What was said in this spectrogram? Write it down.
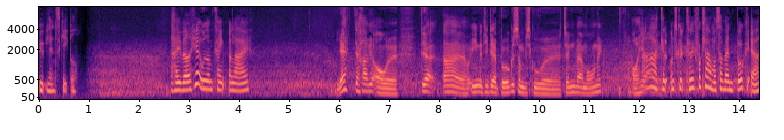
ølandskabet. Har I været herude omkring og lege? Ja, det har vi, og øh, der, der er jo en af de der bukke, som vi skulle øh, tænde hver morgen, ikke? Og her, Ah, kan du, undskyld, kan du ikke forklare mig så, hvad en buk er?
